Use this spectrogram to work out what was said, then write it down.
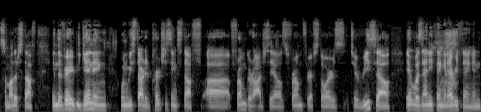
some other stuff. In the very beginning, when we started purchasing stuff uh, from garage sales, from thrift stores to resell it was anything and everything and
